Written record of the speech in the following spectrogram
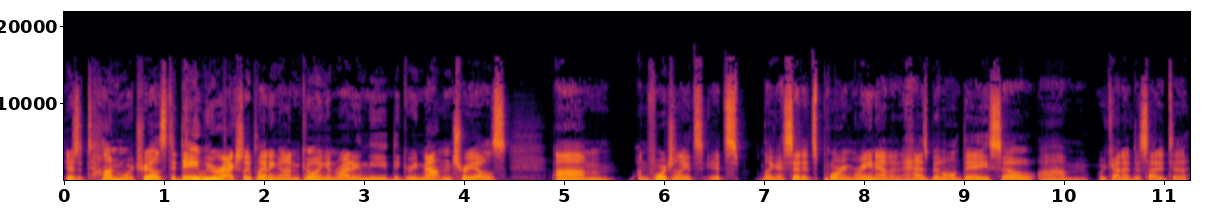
there's a ton more trails. Today we were actually planning on going and riding the the Green Mountain trails. Um, unfortunately, it's it's like I said, it's pouring rain out, and it has been all day. So um, we kind of decided to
